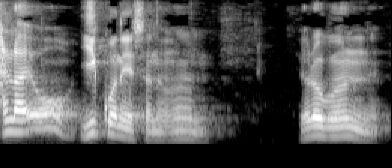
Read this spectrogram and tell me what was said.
빨라요. 이권에서는. 여러분,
